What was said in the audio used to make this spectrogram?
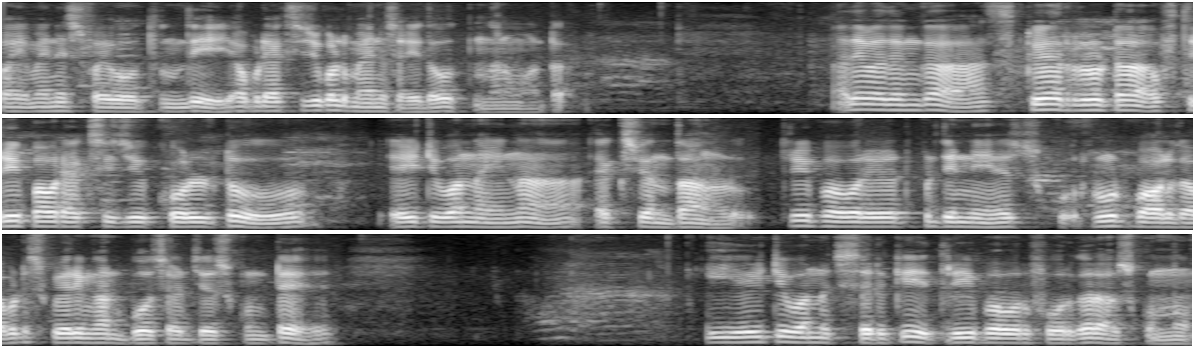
by minus five అవుతుంది అప్పుడు x is equal to minus ఐదు అవుతుంది అనమాట అదేవిధంగా square root of three power x is equal to eighty one అయినా ఎక్స్ ఎంత అన్నాడు. త్రీ పవర్ ఇప్పుడు దీన్ని రూట్ పోవాలి కాబట్టి స్క్వేరింగ్ అని బోత్ సైడ్ చేసుకుంటే ఈ ఎయిటీ వన్ వచ్చేసరికి త్రీ పవర్ ఫోర్గా రాసుకుందాం.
